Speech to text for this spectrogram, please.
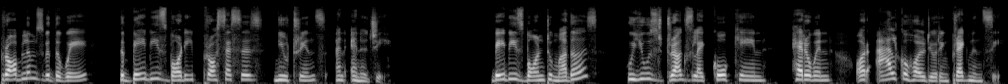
problems with the way the baby's body processes nutrients and energy. Babies born to mothers who used drugs like cocaine, heroin, or alcohol during pregnancy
